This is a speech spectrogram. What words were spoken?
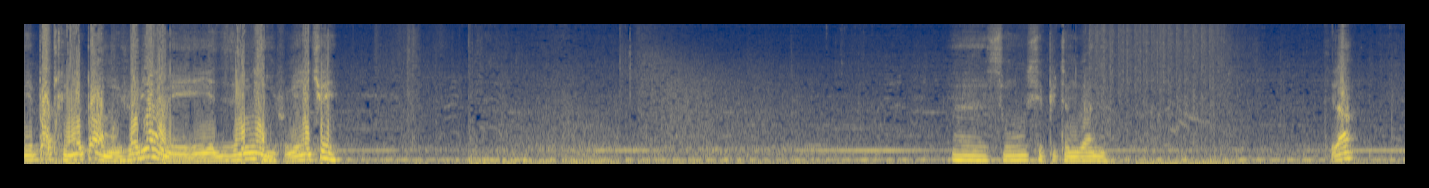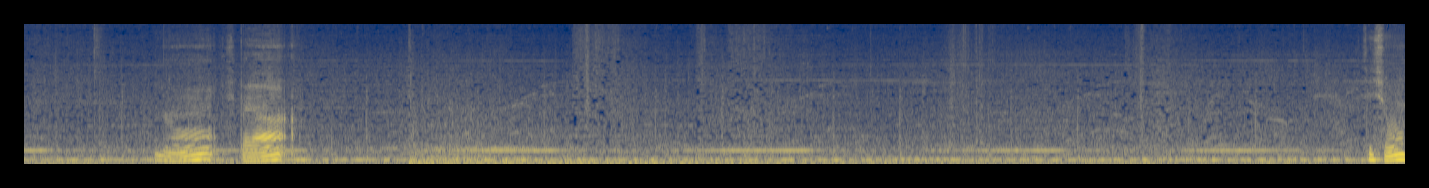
Traînez pas, traînez pas, moi je veux bien, mais il y a des ennemis, il faut bien les tuer. Euh, sont où ces putains de vannes? C'est là? Non, c'est pas là. Ils sont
